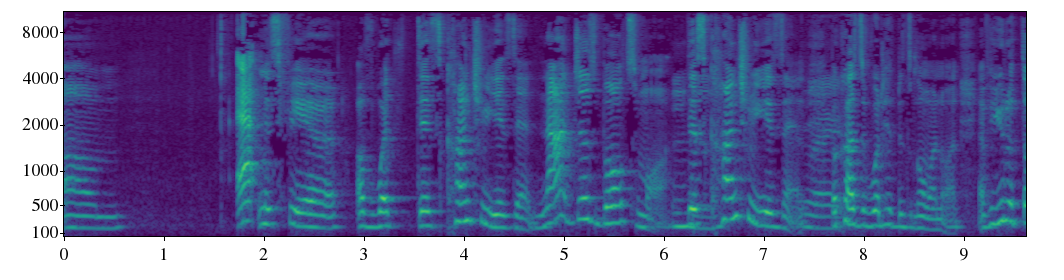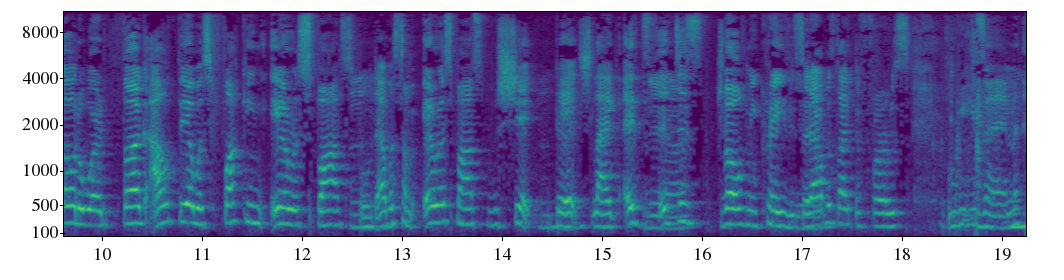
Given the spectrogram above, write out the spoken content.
um atmosphere of what this country is in. Not just Baltimore. Mm-hmm. This country is in Right. because of what has been going on. And for you to throw the word thug out there was fucking irresponsible. That mm-hmm. was some irresponsible shit, mm-hmm. bitch. Like it's Yeah. it just drove me crazy. So that was like the first reason.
